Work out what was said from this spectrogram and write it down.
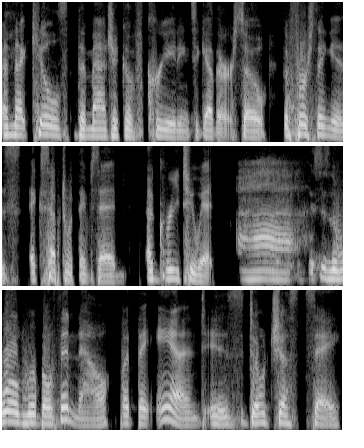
and that kills the magic of creating together. So the first thing is accept what they've said, agree to it. Ah. This is the world we're both in now, but the and is don't just say,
